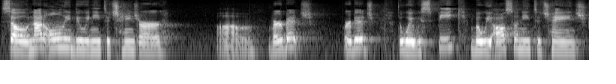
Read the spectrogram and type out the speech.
So not only do we need to change our um, verbiage, verbiage, the way we speak, but we also need to change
